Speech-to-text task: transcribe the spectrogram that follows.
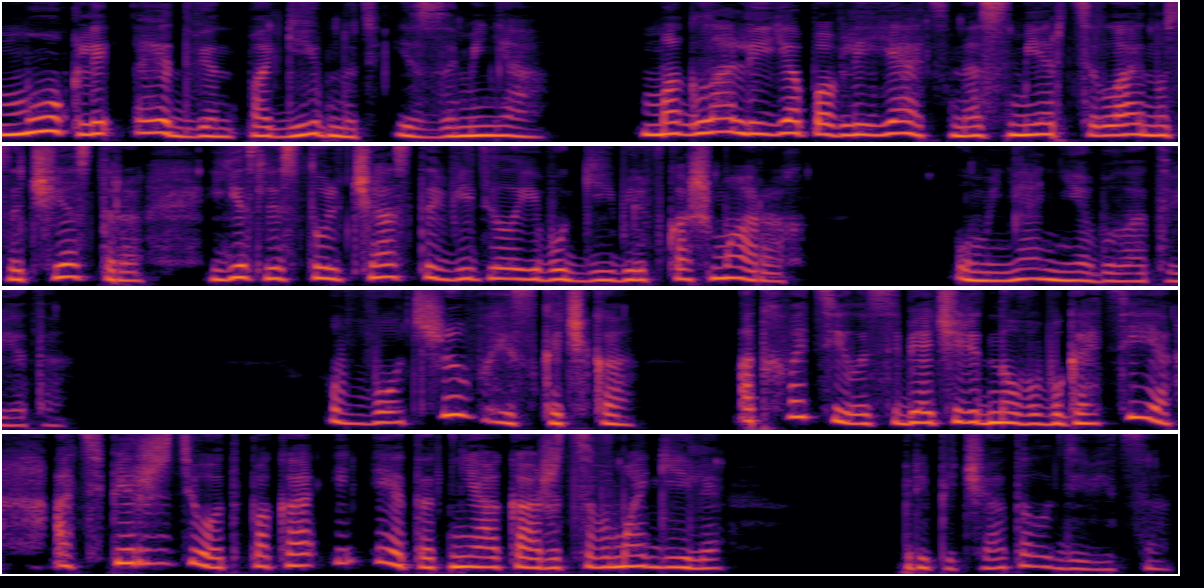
Мог ли Эдвин погибнуть из-за меня? Могла ли я повлиять на смерть Лайнуса Честера, если столь часто видела его гибель в кошмарах? У меня не было ответа. «Вот же выскочка!» Отхватила себе очередного богатея, а теперь ждет, пока и этот не окажется в могиле, — припечатала девица.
